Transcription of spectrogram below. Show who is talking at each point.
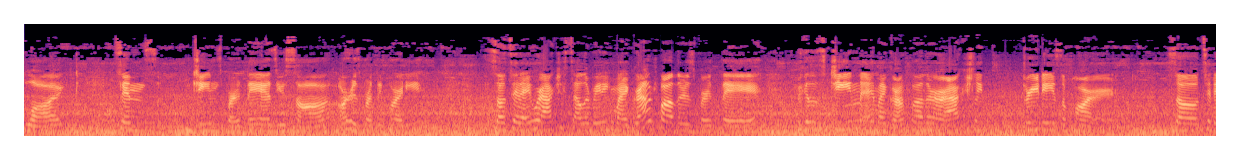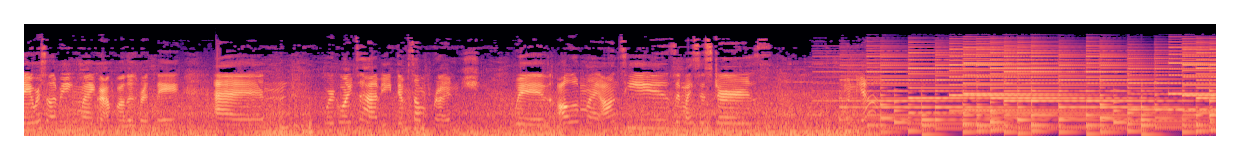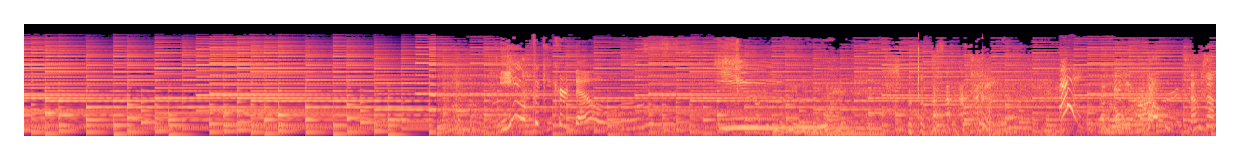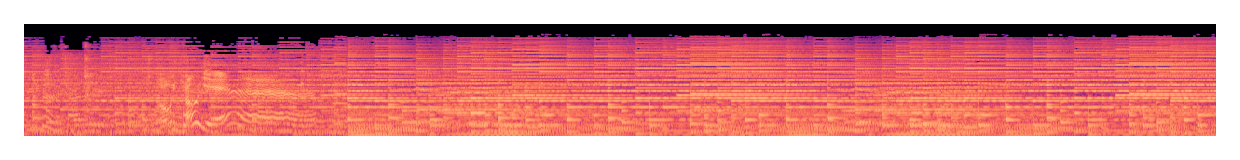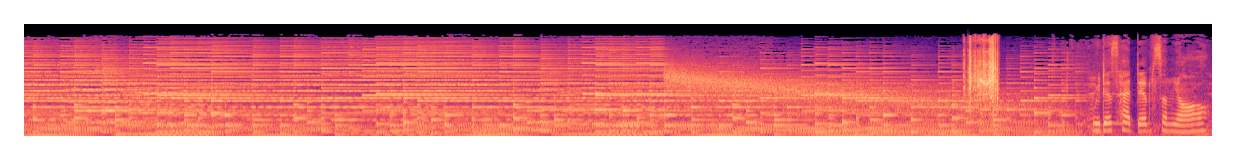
Speaker 1: vlogged since James' birthday as you saw, or his birthday party. So today we're actually celebrating my grandfather's birthday because Jean and my grandfather are actually three days apart. So today we're celebrating my grandfather's birthday and we're going to have a dim sum brunch with all of my aunties and my sisters. And yeah. Thumbs up, thumbs up. Oh yeah. Oh yeah. We just had dim sum, y'all.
